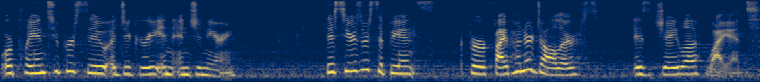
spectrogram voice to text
or plan to pursue a degree in engineering. This year's recipients for $500 is Jayla Wyant.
